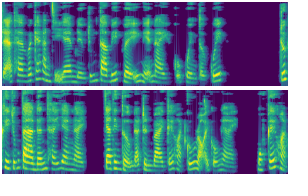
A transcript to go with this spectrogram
sẻ thêm với các anh chị em điều chúng ta biết về ý nghĩa này của quyền tự quyết. Trước khi chúng ta đến thế gian này, Cha Thiên Thượng đã trình bày kế hoạch cứu rỗi của Ngài, một kế hoạch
